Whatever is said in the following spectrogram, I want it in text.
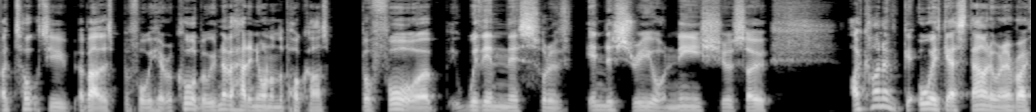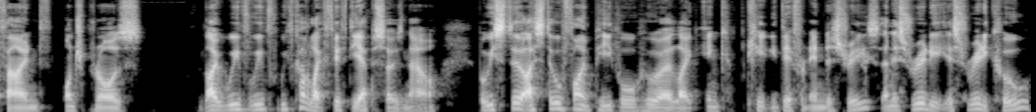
I talked to you about this before we hit record, but we've never had anyone on the podcast before within this sort of industry or niche. Or so I kind of get, always get astounded whenever I find entrepreneurs. Like we've we've we've covered like fifty episodes now, but we still I still find people who are like in completely different industries, and it's really it's really cool,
